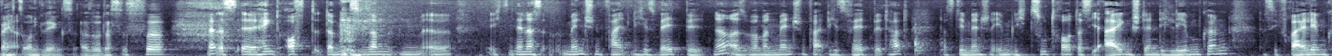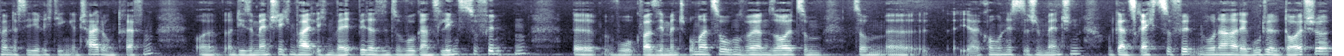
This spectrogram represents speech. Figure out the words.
rechts Ja. und links. Also das ist, äh, Ja, das äh, hängt oft damit zusammen, mit dem, äh, ich nenne das menschenfeindliches Weltbild. Ne? Also wenn man ein menschenfeindliches Weltbild hat, dass den Menschen eben nicht zutraut, dass sie eigenständig leben können, dass sie frei leben können, dass sie die richtigen Entscheidungen treffen. Und diese menschlichen feindlichen Weltbilder sind sowohl ganz links zu finden, äh, wo quasi der Mensch umerzogen werden soll zum, zum äh, ja, kommunistischen Menschen und ganz rechts zu finden, wo nachher der gute Deutsche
